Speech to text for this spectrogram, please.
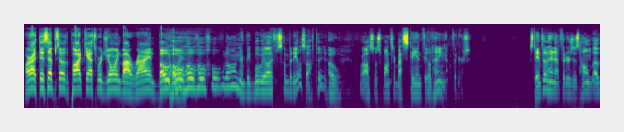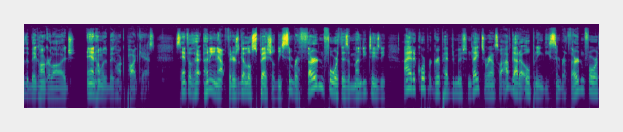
All right, this episode of the podcast, we're joined by Ryan Bowden. Ho, ho, ho, hold on there, big boy. We left somebody else off too. Oh, We're also sponsored by Stanfield Hunting Outfitters. Stanfield Hunting Outfitters is home of the Big Honker Lodge and home of the Big Honker podcast. Stanfield Hu- Hunting Outfitters got a little special. December 3rd and 4th is a Monday, Tuesday. I had a corporate group have to move some dates around, so I've got an opening December 3rd and 4th.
